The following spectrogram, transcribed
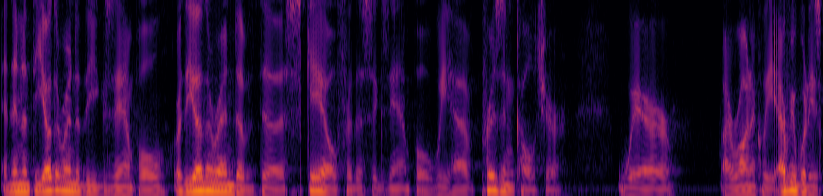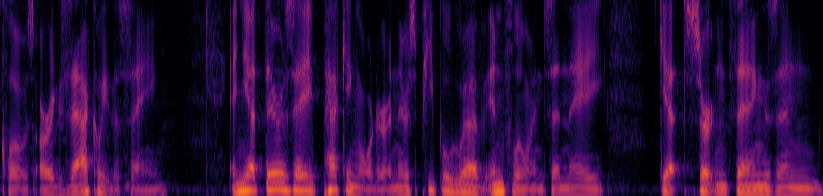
And then at the other end of the example, or the other end of the scale for this example, we have prison culture, where ironically everybody's clothes are exactly the same. And yet there's a pecking order, and there's people who have influence, and they get certain things and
